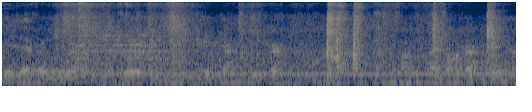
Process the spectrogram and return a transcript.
Bây giờ con nhớ đổi đi hết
